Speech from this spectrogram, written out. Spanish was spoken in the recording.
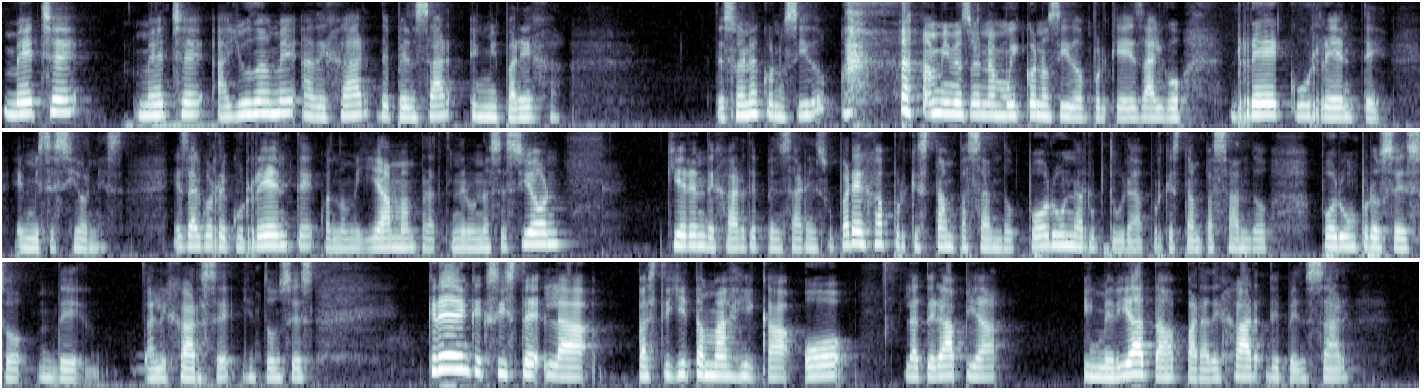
Meche, Meche, ayúdame a dejar de pensar en mi pareja. ¿Te suena conocido? a mí me suena muy conocido porque es algo recurrente en mis sesiones. Es algo recurrente cuando me llaman para tener una sesión. Quieren dejar de pensar en su pareja porque están pasando por una ruptura, porque están pasando por un proceso de alejarse y entonces creen que existe la pastillita mágica o la terapia inmediata para dejar de pensar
